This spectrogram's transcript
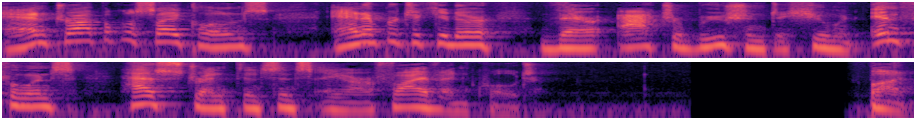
and tropical cyclones, and in particular their attribution to human influence, has strengthened since AR5. End quote. But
